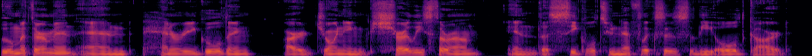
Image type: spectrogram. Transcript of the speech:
Uma Thurman and Henry Golding are joining Charlize Theron in the sequel to Netflix's The Old Guard.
